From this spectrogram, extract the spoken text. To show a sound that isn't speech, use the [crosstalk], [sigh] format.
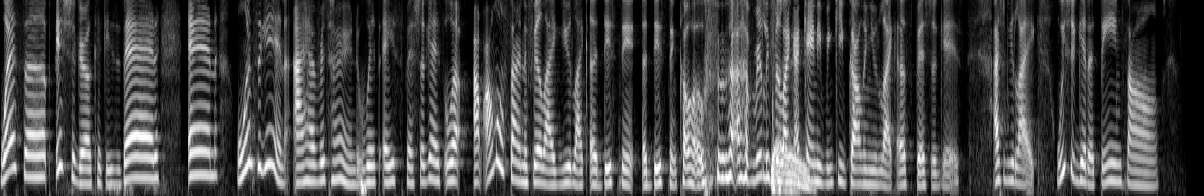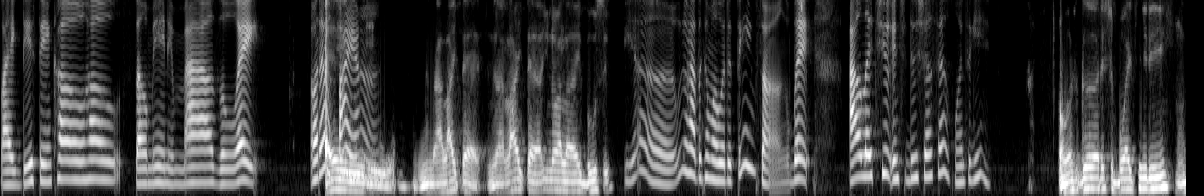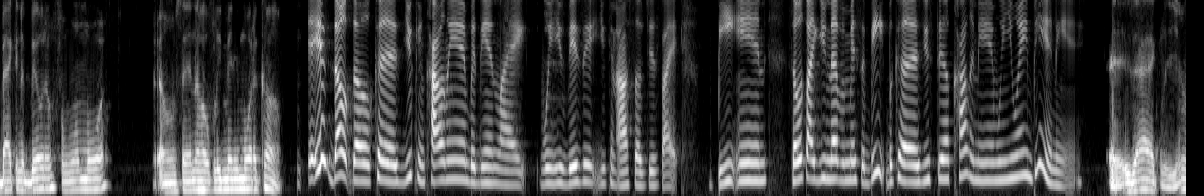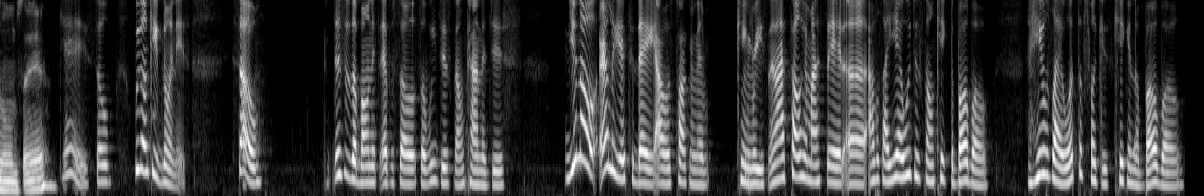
What's up? It's your girl Cookies Bad. And once again, I have returned with a special guest. Well, I'm almost starting to feel like you like a distant a distant co-host. [laughs] I really feel like I can't even keep calling you like a special guest. I should be like, we should get a theme song like distant co-host, so many miles away. Oh, that was fire, huh? I like that. I like that. You know, I like Boosie. Yeah, we're gonna have to come up with a theme song. But I'll let you introduce yourself once again. Oh, what's good? It's your boy TD. I'm back in the building for one more. You know what I'm saying? And hopefully many more to come. It's dope though, cause you can call in, but then like when you visit, you can also just like be in. So it's like you never miss a beat because you still calling in when you ain't being in. Exactly. You know what I'm saying? Yes. So we're gonna keep doing this. So this is a bonus episode, so we just gonna kind of just you know, earlier today I was talking to King Reese and I told him I said, uh, I was like, Yeah, we just gonna kick the bobo. And he was like, What the fuck is kicking the bobo?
